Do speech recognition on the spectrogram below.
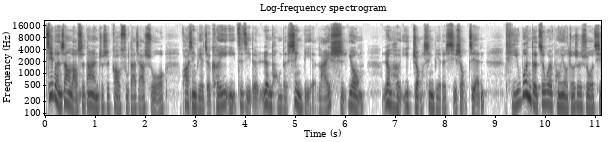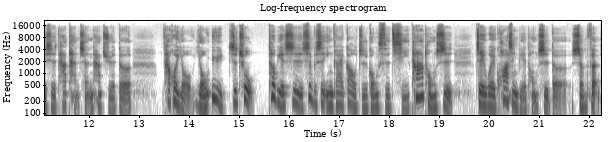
基本上，老师当然就是告诉大家说，跨性别者可以以自己的认同的性别来使用任何一种性别的洗手间。提问的这位朋友就是说，其实他坦诚，他觉得他会有犹豫之处，特别是是不是应该告知公司其他同事这位跨性别同事的身份。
